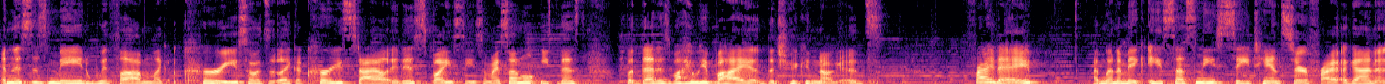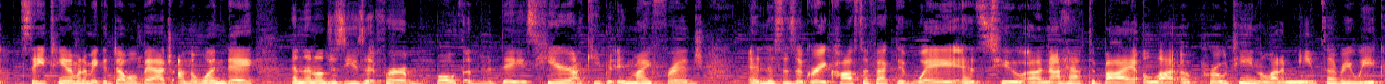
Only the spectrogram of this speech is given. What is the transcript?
And this is made with um, like a curry, so it's like a curry style. It is spicy, so my son won't eat this, but that is why we buy the chicken nuggets. Friday, I'm gonna make a sesame seitan stir fry. Again, seitan, I'm gonna make a double batch on the one day, and then I'll just use it for both of the days here. I keep it in my fridge. And this is a great cost effective way is to uh, not have to buy a lot of protein, a lot of meats every week.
